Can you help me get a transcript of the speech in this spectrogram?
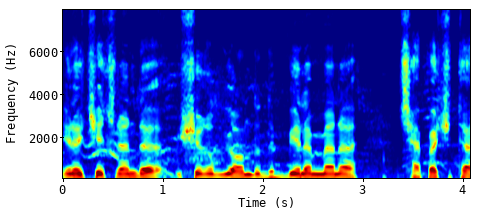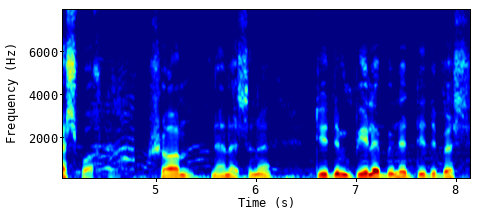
Elə keçirəndə işığı uyandırdı, belə mənə çəpəki tərs baxdı. Uşağın nənəsinə dedim belə-belə dedi bəs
